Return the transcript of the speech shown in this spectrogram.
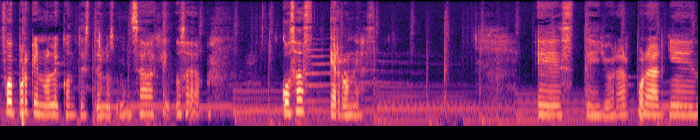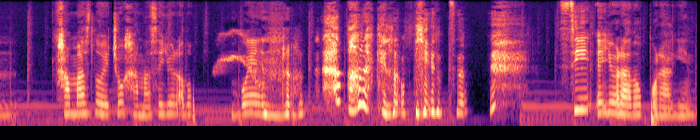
Fue porque no le contesté los mensajes, o sea, cosas erróneas. Este, llorar por alguien, jamás lo he hecho, jamás he llorado bueno, ahora que lo pienso, sí he llorado por alguien,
